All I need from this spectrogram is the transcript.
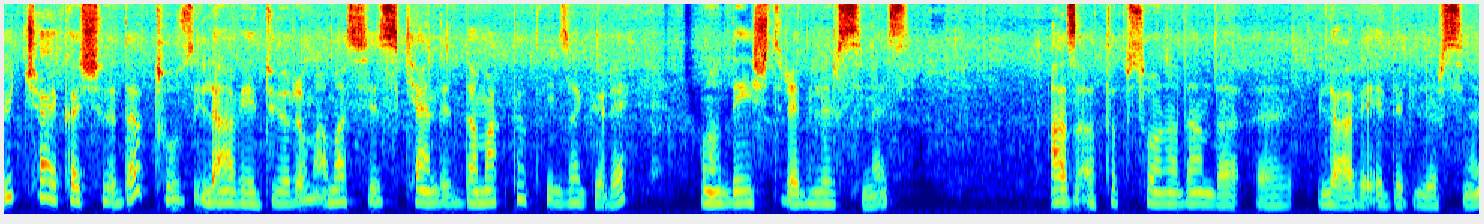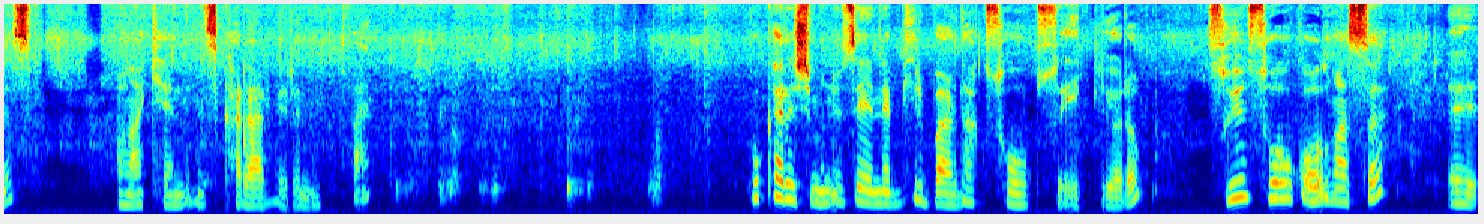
Üç çay kaşığı da tuz ilave ediyorum ama siz kendi damak tadınıza göre bunu değiştirebilirsiniz az atıp sonradan da e, ilave edebilirsiniz. Ona kendiniz karar verin lütfen. Bu karışımın üzerine bir bardak soğuk su ekliyorum. Suyun soğuk olması e,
